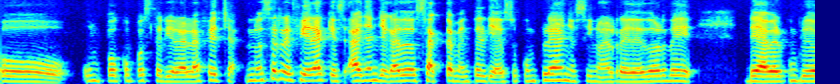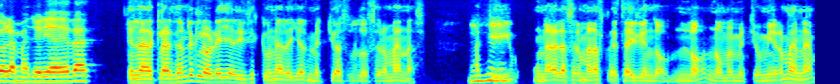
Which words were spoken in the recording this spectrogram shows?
o un poco posterior a la fecha. No se refiere a que hayan llegado exactamente el día de su cumpleaños, sino alrededor de, haber cumplido la mayoría de edad. En la declaración de Gloria ella dice que una de ellas metió a sus dos hermanas. Aquí una de las hermanas está diciendo, no, no me metió mi hermana,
